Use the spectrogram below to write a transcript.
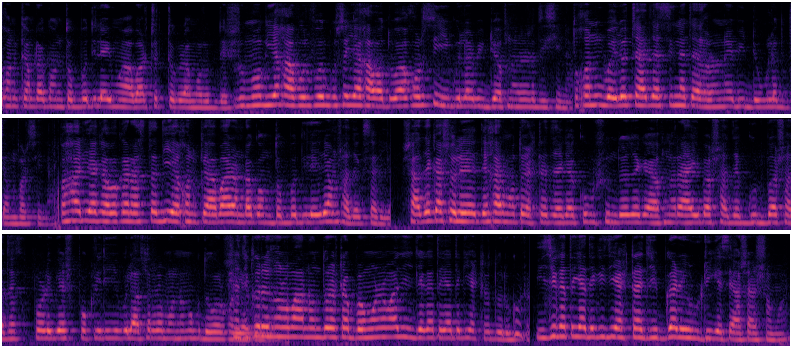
ওখানকে আমরা গন্তব্য দিলাম আবার চট্টগ্রামের উদ্দেশ্যে। রুমো গিয়া কাপড় ফুল গুছাইয়া খাওয়া দাওয়া করছি এগুলার ভিডিও আপনারা দিছি না। তখন মোবাইলও চার্জ আসছিল না তাই ধরনের ভিডিও গুলো দিতাম পারছি না। পাহাড়িয়া কাবাকা রাস্তা দিয়ে এখনকে আবার আমরা গন্তব্য দিলাম সাজেক সারিয়া। সাজেক আসলে দেখার মতো একটা জায়গা খুব সুন্দর জায়গা। আপনারা আইবা সাজেক ঘুরবা সাজেক পরিবেশ প্রকৃতি যেগুলো আপনারা মনোমুগ্ধ করে সাজেকের এখন আনন্দের একটা ভ্রমণের মাঝে এই জায়গাতে দেখি একটা দুর্ঘটনা। এই জায়গাতে দেখি যে একটা জিপ গাড়ি উল্টি গেছে আসার সময়।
